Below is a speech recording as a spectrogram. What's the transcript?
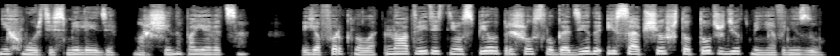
«Не хмурьтесь, миледи, морщина появится». Я фыркнула, но ответить не успела, пришел слуга деда и сообщил, что тот ждет меня внизу.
